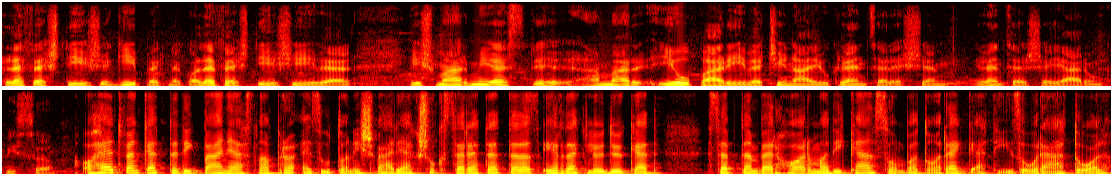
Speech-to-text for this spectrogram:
lefestés, a gépeknek a lefestésével, és már mi ezt hát már jó pár éve csináljuk rendszeresen, rendszeresen járunk vissza. A 72. bányásznapra ezúton is várják sok szeretettel az érdeklődőket, szeptember 3-án szombaton reggel 10 órától.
